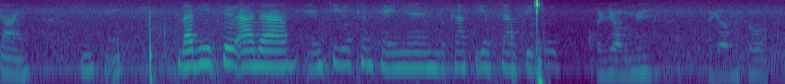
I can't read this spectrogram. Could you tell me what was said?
die. Okay. Love you too, Ada, and to your companion. Look after yourself. Be good. Take care of me. Take care of me, too.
